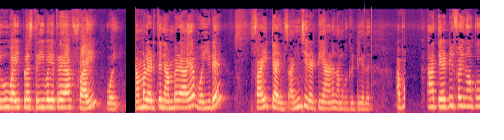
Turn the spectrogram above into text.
two y plus three y എത്രയാ? ഫൈവ് വൈ നമ്മൾ എടുത്ത നമ്പറായ വൈയുടെ ഫൈവ് ടൈംസ് അഞ്ചിരട്ടിയാണ് നമുക്ക് കിട്ടിയത്. ആ തേർട്ടി ഫൈവ് നോക്കൂ.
